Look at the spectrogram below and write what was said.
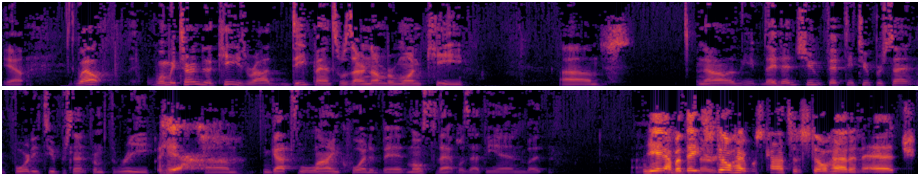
Yeah. Well, when we turn to the keys, Rod, defense was our number one key. Um, now they did shoot 52%, 42% from three. Yeah. Um, got to the line quite a bit. Most of that was at the end, but. Uh, yeah, but they 30. still had, Wisconsin still had an edge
